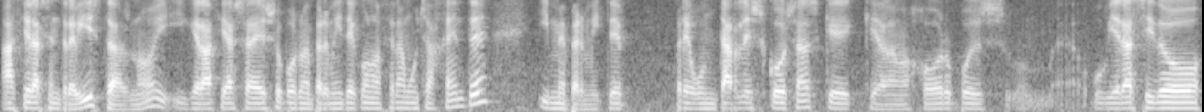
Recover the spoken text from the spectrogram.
hacia las entrevistas no y, gracias a eso pues me permite conocer a mucha gente y me permite preguntarles cosas que, que, a lo mejor pues hubiera sido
